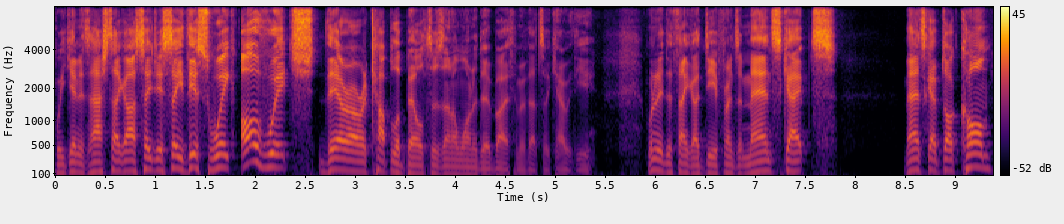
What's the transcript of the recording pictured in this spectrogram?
we get into hashtag AskTGC this week, of which there are a couple of belters, and I want to do both of them if that's okay with you. We need to thank our dear friends at Manscaped, manscaped.com.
